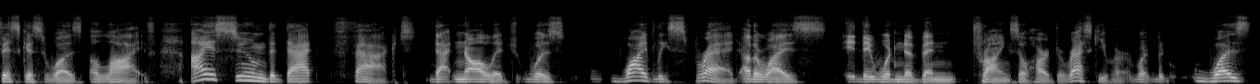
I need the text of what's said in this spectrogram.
Fiscus was alive. I assume that that fact, that knowledge was widely spread. Otherwise, it, they wouldn't have been trying so hard to rescue her. What, but was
